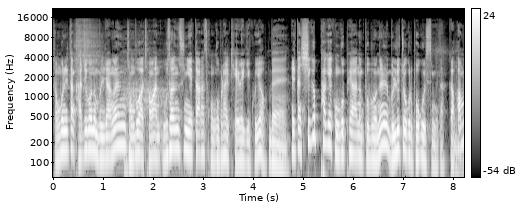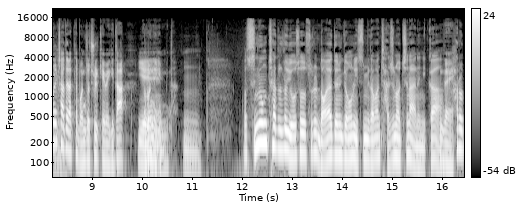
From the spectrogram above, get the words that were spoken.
정부는 일단 가지고 오는 물량은 정부가 정한 우선순위에 따라서 공급을 할 계획이고요. 네. 일단 시급하게 공급해야 하는 부분을 물류 쪽으로 보고 있습니다. 그러니까 화물차들한테 먼저 줄 계획이다. 예. 이런 얘기입니다. 뭐 승용차들도 요소수를 넣어야 되는 경우는 있습니다만 자주 넣지는 않으니까 네. 하루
